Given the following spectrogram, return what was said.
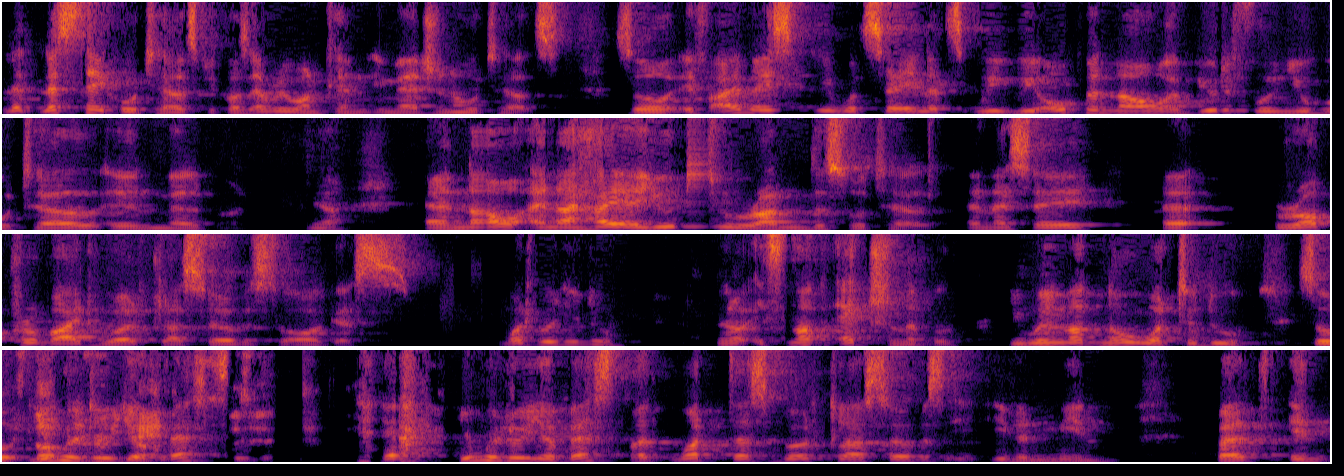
let, us take hotels because everyone can imagine hotels. So if I basically would say, let's we, we open now a beautiful new hotel in Melbourne, yeah, and now and I hire you to run this hotel, and I say, uh, Rob, provide world class service to our guests. what will you do? You know, it's not actionable. You will not know what to do. So it's you will do your best. Yeah, you will do your best. But what does world-class service even mean? But in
